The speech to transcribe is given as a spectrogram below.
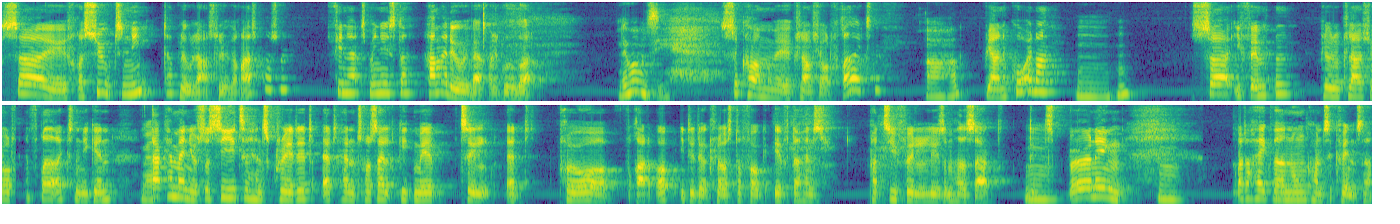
Så øh, fra 7 til 9, der blev Lars Løkke Rasmussen finansminister. Ham er det jo i hvert fald gået godt. Det må man sige. Så kom øh, Claus Hjort Frederiksen, Aha. Bjarne Korydon. Mm-hmm. Så i 15 blev det Claus Hjort Frederiksen igen. Ja. Der kan man jo så sige til hans credit, at han trods alt gik med til at prøve at rette op i det der klosterfuck, efter hans partifælde ligesom havde sagt, it's burning. Mm. Og der har ikke været nogen konsekvenser.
